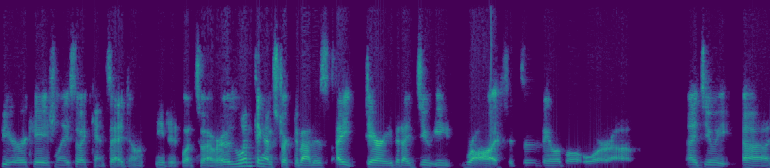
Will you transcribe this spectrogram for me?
beer occasionally, so I can't say I don't eat it whatsoever. One thing I'm strict about is I eat dairy, but I do eat raw if it's available, or um, I do eat uh,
